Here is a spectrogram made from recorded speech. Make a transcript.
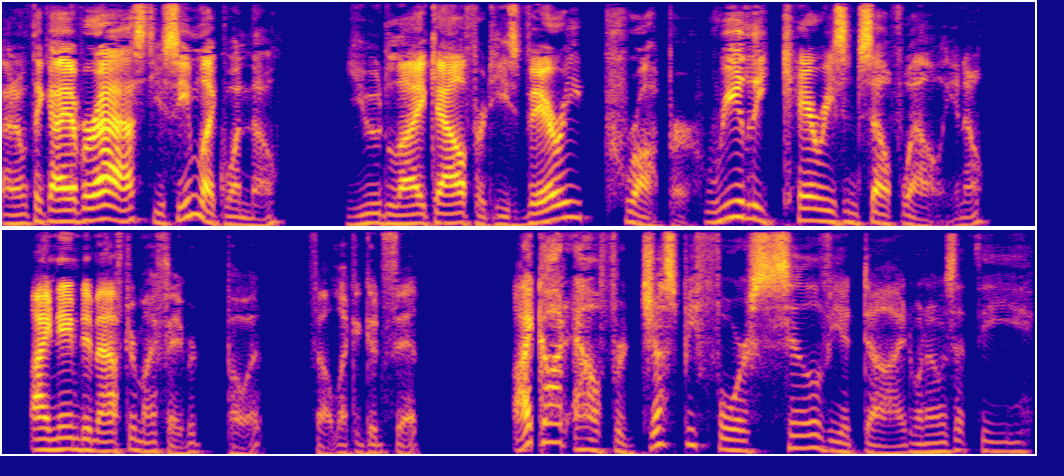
I don't think I ever asked. You seem like one, though. You'd like Alfred. He's very proper, really carries himself well, you know? I named him after my favorite poet. Felt like a good fit. I got Alfred just before Sylvia died when I was at the.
